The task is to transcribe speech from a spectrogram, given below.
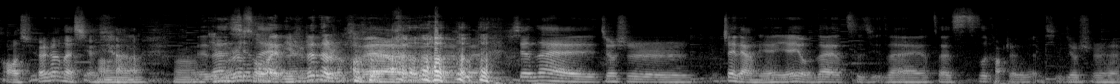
好学生的形象。嗯。但现在所谓，你是真的是好学生，对对对。现在就是这两年也有在自己在在思考这个问题，就是，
